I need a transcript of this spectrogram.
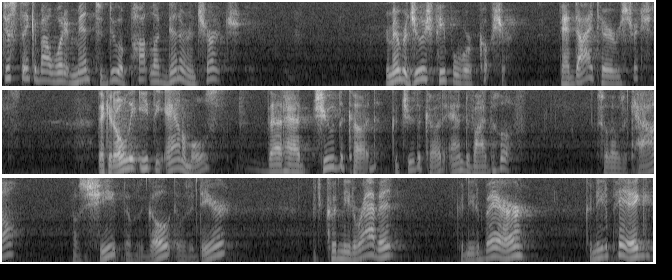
Just think about what it meant to do a potluck dinner in church. Remember, Jewish people were kosher. They had dietary restrictions. They could only eat the animals that had chewed the cud, could chew the cud, and divide the hoof. So there was a cow, there was a sheep, there was a goat, there was a deer, but you couldn't eat a rabbit, couldn't eat a bear, couldn't eat a pig,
